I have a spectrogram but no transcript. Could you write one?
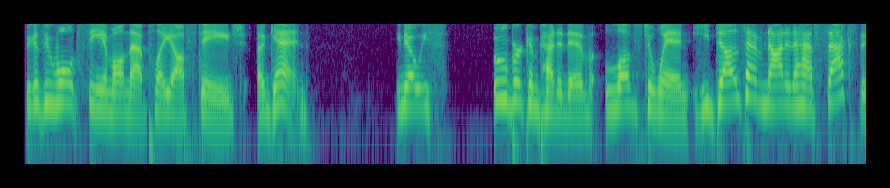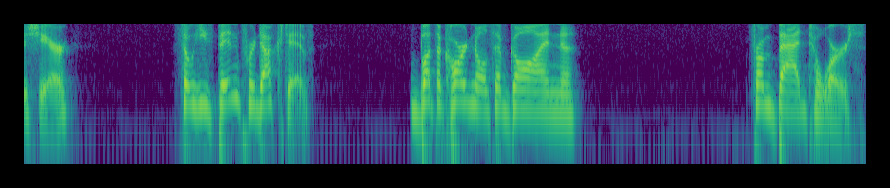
because we won't see him on that playoff stage again. You know, he's uber competitive, loves to win. He does have nine and a half sacks this year. So he's been productive. But the Cardinals have gone from bad to worse,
